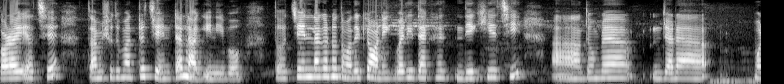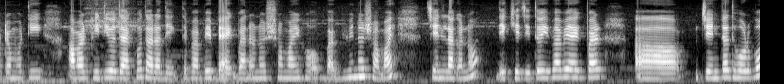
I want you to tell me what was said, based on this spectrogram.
করাই আছে। তো আমি শুধুমাত্র চেনটা লাগিয়ে নিব। তো চেন লাগানো তোমাদেরকে অনেকবারই দেখা, দেখিয়েছি। তোমরা যারা মোটামুটি আমার ভিডিও দেখো, তারা দেখতে পাবে ব্যাগ বানানোর সময় হোক বা বিভিন্ন সময় চেন লাগানো দেখিয়েছি। তো এইভাবে একবার চেনটা ধরবো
